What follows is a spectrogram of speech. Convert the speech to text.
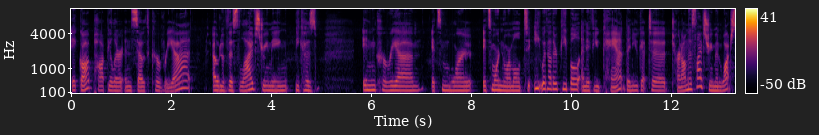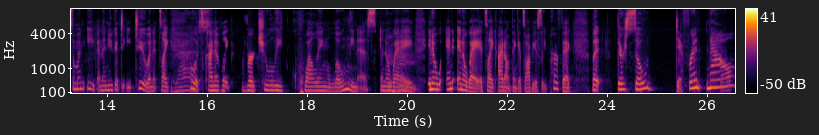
it got popular in South Korea out of this live streaming because in Korea it's more it's more normal to eat with other people and if you can't then you get to turn on this live stream and watch someone eat and then you get to eat too and it's like yes. oh it's kind of like virtually quelling loneliness in a mm-hmm. way in a in, in a way it's like I don't think it's obviously perfect but they're so different now.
